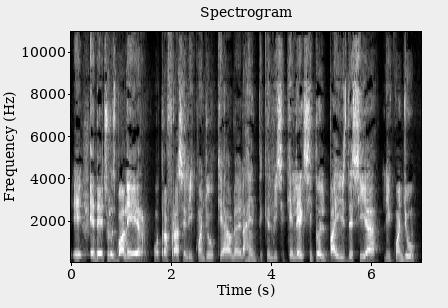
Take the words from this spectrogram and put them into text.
de hecho, les voy a leer otra frase de Lee Kuan Yew que habla de la gente, que él dice que el éxito del país, decía Lee Kuan Yew,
